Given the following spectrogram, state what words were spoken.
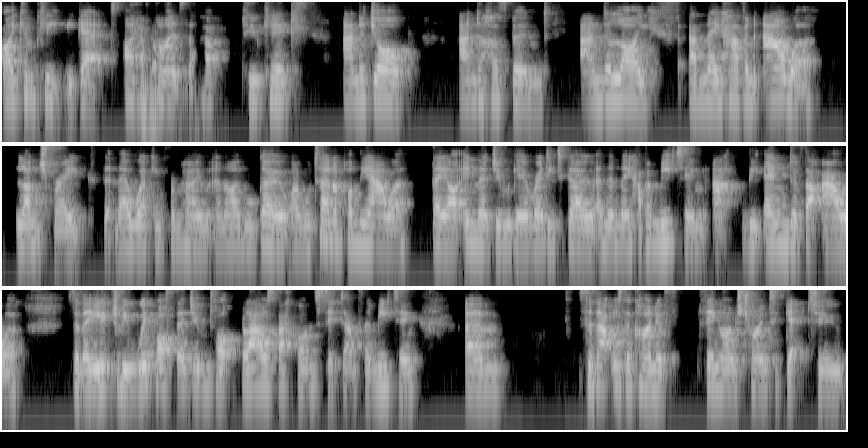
I completely get. I have clients that have two kids and a job and a husband and a life, and they have an hour lunch break that they're working from home, and I will go, I will turn up on the hour. They are in their gym gear ready to go, and then they have a meeting at the end of that hour. So they literally whip off their gym top, blouse back on, sit down for their meeting. Um, so that was the kind of thing I was trying to get to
